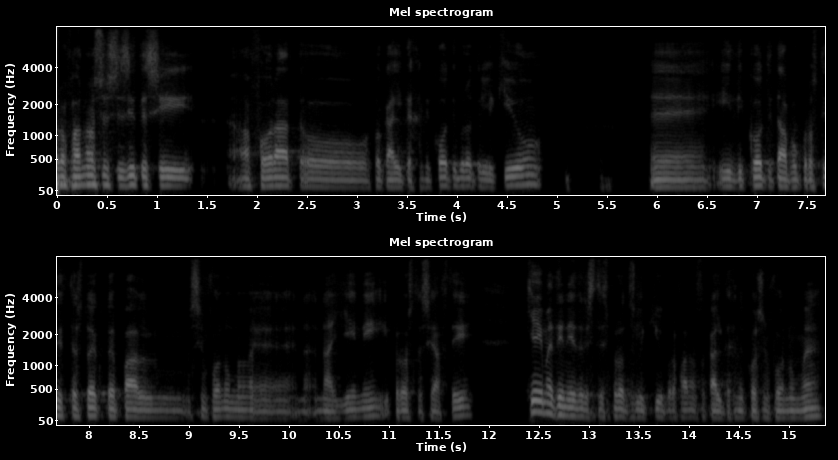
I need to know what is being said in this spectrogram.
Προφανώς η συζήτηση αφορά το, το καλλιτεχνικό, την πρώτη ηλικίου. Ε, η ειδικότητα που προστίθεται στο έκτο ΕΠΑΛ συμφωνούμε να, να γίνει, η πρόσθεση αυτή. Και με την ίδρυση της πρώτης ηλικίου προφανώς στο καλλιτεχνικό συμφωνούμε.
